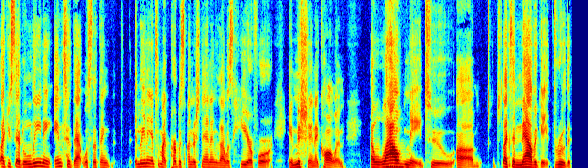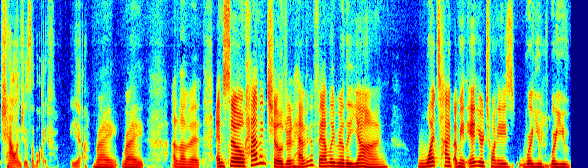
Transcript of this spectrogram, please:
like you said leaning into that was the thing leaning into my purpose, understanding that I was here for a mission, a calling, allowed mm. me to, um, like I said, navigate through the challenges of life. Yeah. Right, right. I love it. And so, having children, having a family really young, what type i mean in your 20s were you mm-hmm. were you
